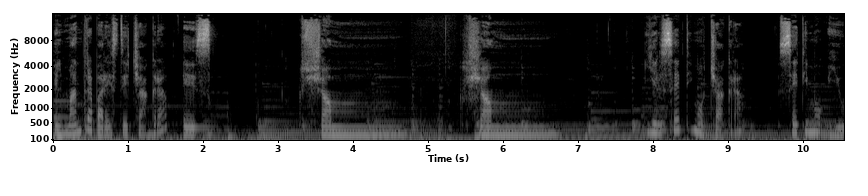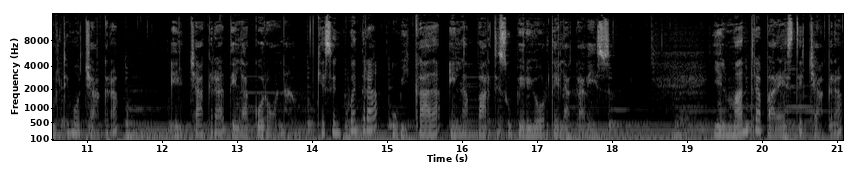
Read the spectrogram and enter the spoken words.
El mantra para este chakra es Sham, Sham. Y el séptimo chakra, séptimo y último chakra, el chakra de la corona, que se encuentra ubicada en la parte superior de la cabeza. Y el mantra para este chakra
